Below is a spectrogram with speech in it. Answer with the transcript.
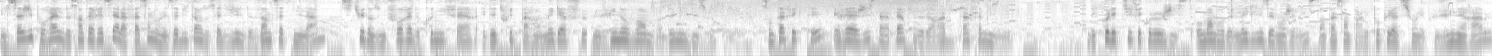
il s'agit pour elle de s'intéresser à la façon dont les habitants de cette ville de 27 000 âmes, située dans une forêt de conifères et détruite par un méga-feu le 8 novembre 2018, sont affectés et réagissent à la perte de leur habitat familier. Des collectifs écologistes aux membres de l'Église évangéliste en passant par les populations les plus vulnérables,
